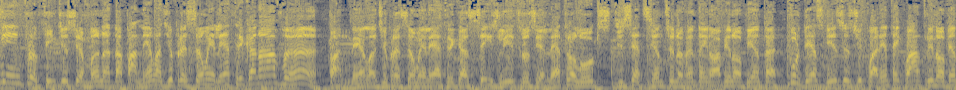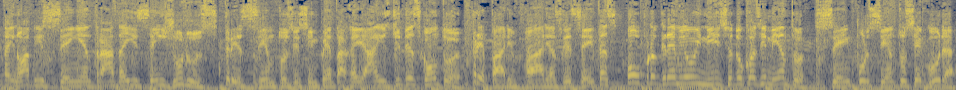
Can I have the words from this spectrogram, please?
Vem pro fim de semana da panela de pressão elétrica na Avan. Panela de pressão elétrica 6 litros Electrolux de 799,90 por 10 vezes de 44,99 sem entrada e sem juros. 350 reais de desconto. Prepare várias receitas ou programe o início do cozimento. 100% segura,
